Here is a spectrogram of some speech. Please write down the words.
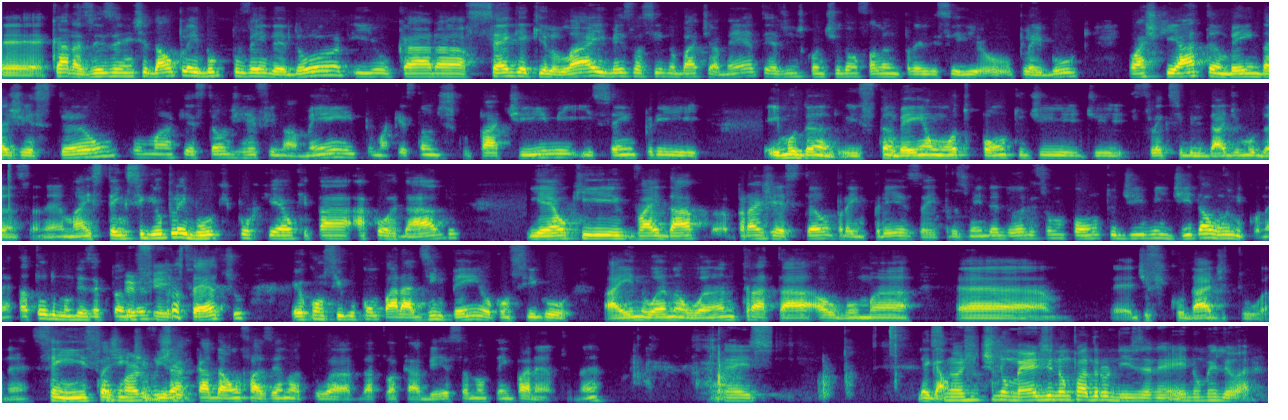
é, cara, às vezes a gente dá o playbook para o vendedor e o cara segue aquilo lá e mesmo assim não bate a meta e a gente continua falando para ele seguir o playbook. Eu acho que há também da gestão uma questão de refinamento, uma questão de escutar time e sempre ir mudando. Isso também é um outro ponto de, de flexibilidade e mudança, né? Mas tem que seguir o playbook porque é o que está acordado e é o que vai dar para a gestão, para a empresa e para os vendedores um ponto de medida único, né? Tá todo mundo executando o mesmo processo, eu consigo comparar desempenho, eu consigo aí no one on one tratar alguma é, dificuldade tua, né? Sem isso Concordo a gente vira cada um fazendo a tua da tua cabeça, não tem parâmetro, né? É isso. Legal. Senão a gente não mede, não padroniza, né? E não melhora.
